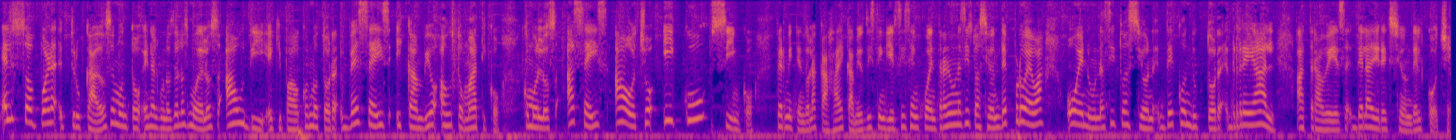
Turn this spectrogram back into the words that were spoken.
El software trucado se montó en algunos de los modelos Audi equipado con motor V6 y cambio automático, como los A6, A8 y Q5, permitiendo a la caja de cambios distinguir si se encuentra en una situación situación de prueba o en una situación de conductor real a través de la dirección del coche.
